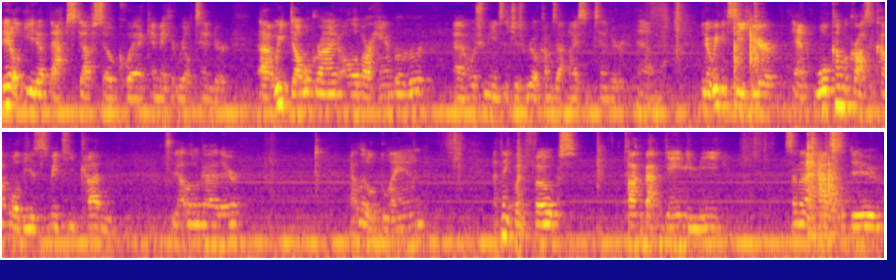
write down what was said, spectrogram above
it'll eat up that stuff so quick and make it real tender. Uh, we double grind all of our hamburger, um, which means it just real comes out nice and tender. Um, you know, we can see here, and we'll come across a couple of these as we keep cutting. See that little guy there? That little gland. I think when folks talk about gamey meat, some of that has to do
